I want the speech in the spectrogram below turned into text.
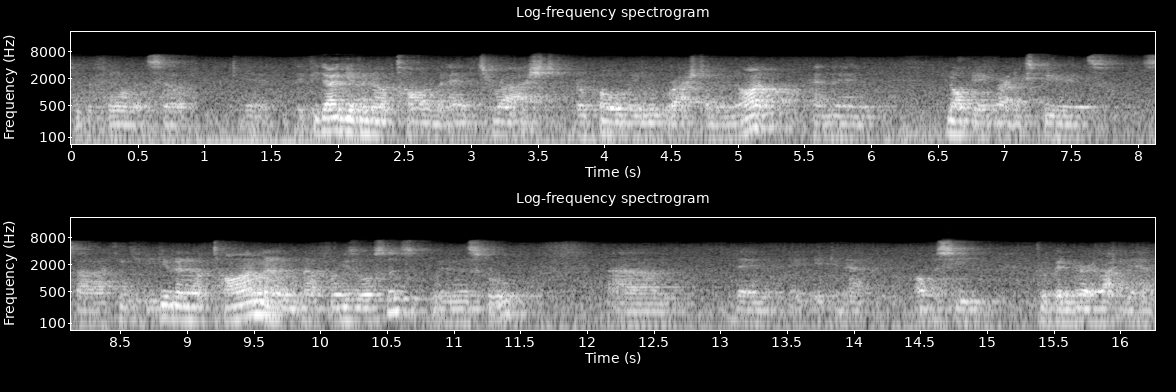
to the forum itself. Yeah. If you don't give enough time and it's rushed, it'll probably look rushed on the night and then not be a great experience. So I think if you give it enough time and enough resources within the school, um, then it, it can happen. Obviously, we've been very lucky to have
